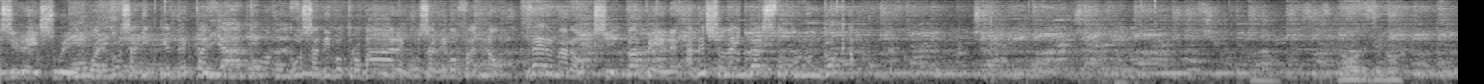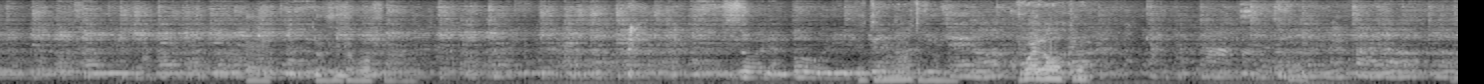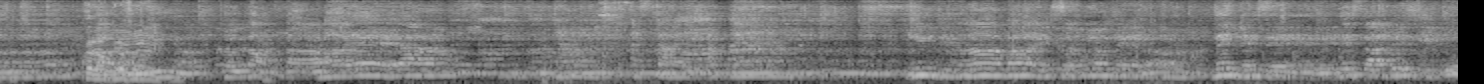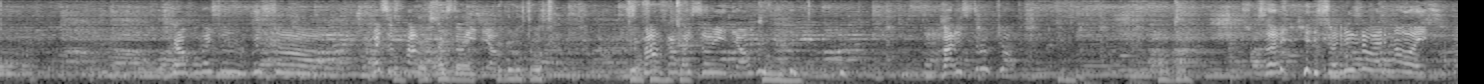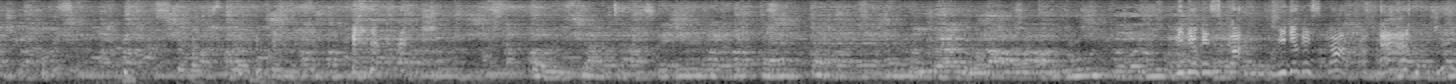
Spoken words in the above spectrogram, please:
Roxy Raceway, qualcosa di più dettagliato, cosa devo trovare, cosa devo fare, no, ferma Roxy, va bene, adesso la investo con un go-kart. No, perché no. Eh, Waffle. E te l'ho dato prima. Quell'occhio. L'ho fatto io. Nelle sere state sicuro Provo questo, questo, questo spacca questo video. Perché Spacca fatto questo video. Va distrutto. video che sca video che scappa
